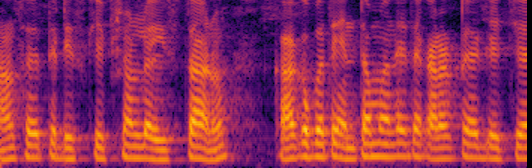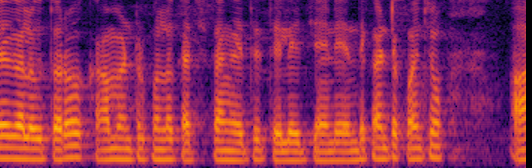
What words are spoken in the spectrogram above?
ఆన్సర్ అయితే డిస్క్రిప్షన్లో ఇస్తాను. కాకపోతే ఎంతమంది అయితే కరెక్ట్గా గెట్ చేయగలుగుతారో కామెంట్ రూపంలో ఖచ్చితంగా అయితే తెలియజేయండి. ఎందుకంటే కొంచెం ఆ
